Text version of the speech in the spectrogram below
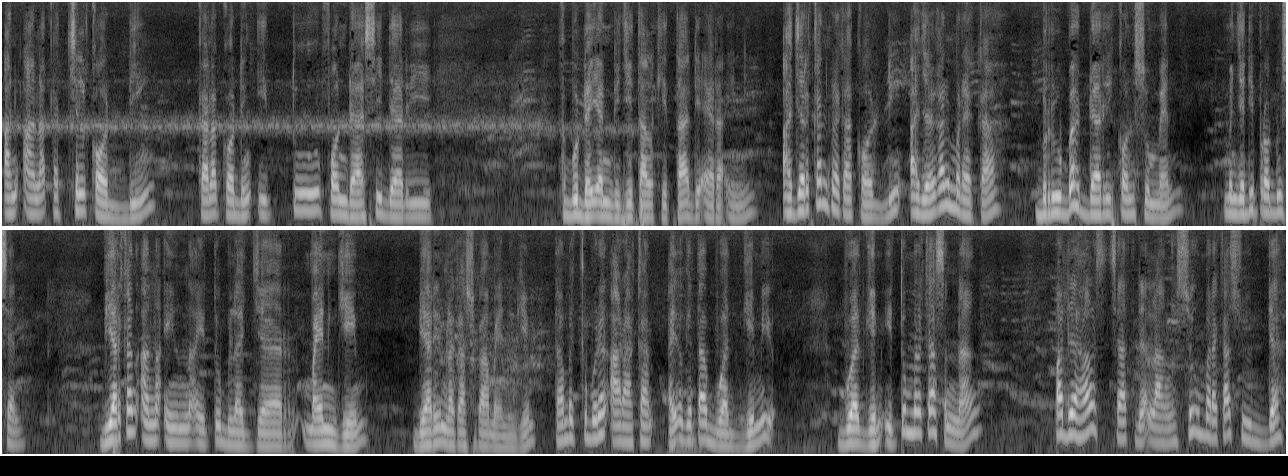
anak-anak kecil coding karena coding itu fondasi dari kebudayaan digital kita di era ini. Ajarkan mereka coding, ajarkan mereka berubah dari konsumen menjadi produsen. Biarkan anak-anak itu belajar main game, biarin mereka suka main game, tapi kemudian arahkan, ayo kita buat game yuk. Buat game itu mereka senang, padahal secara tidak langsung mereka sudah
